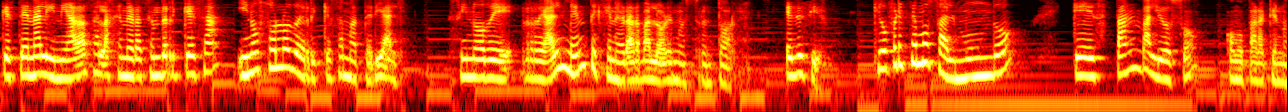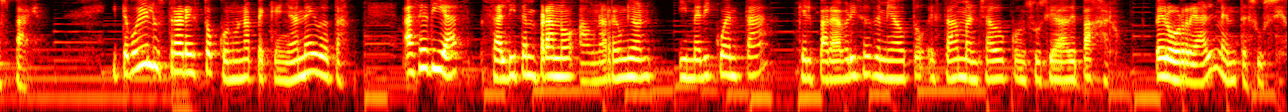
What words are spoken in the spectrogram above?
que estén alineadas a la generación de riqueza y no solo de riqueza material, sino de realmente generar valor en nuestro entorno. Es decir, ¿qué ofrecemos al mundo que es tan valioso como para que nos paguen? Y te voy a ilustrar esto con una pequeña anécdota. Hace días salí temprano a una reunión y me di cuenta que el parabrisas de mi auto estaba manchado con suciedad de pájaro, pero realmente sucio.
